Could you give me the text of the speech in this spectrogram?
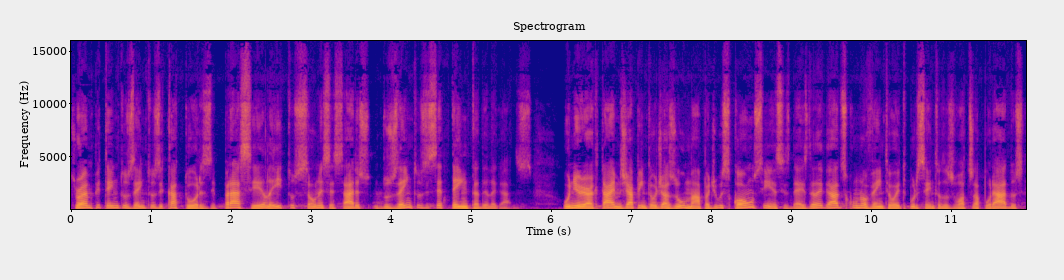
Trump tem 214. Para ser eleito, são necessários 270 delegados. O New York Times já pintou de azul o mapa de Wisconsin, esses 10 delegados, com 98% dos votos apurados.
